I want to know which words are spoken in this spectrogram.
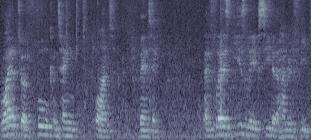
right up to a full contained plant venting. And flares easily exceed 100 feet.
